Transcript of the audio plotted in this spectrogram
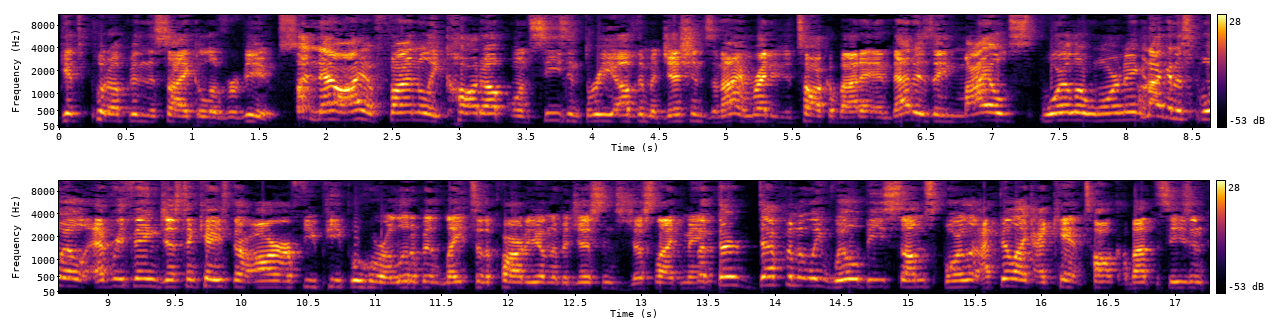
gets put up in the cycle of reviews. But now I have finally caught up on season three of The Magicians and I am ready to talk about it and that is a mild spoiler warning. I'm not going to spoil everything just in case there are a few people who are a little bit late to the party on The Magicians just like me. But there definitely will be some spoiler. I feel like I can't talk about the season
